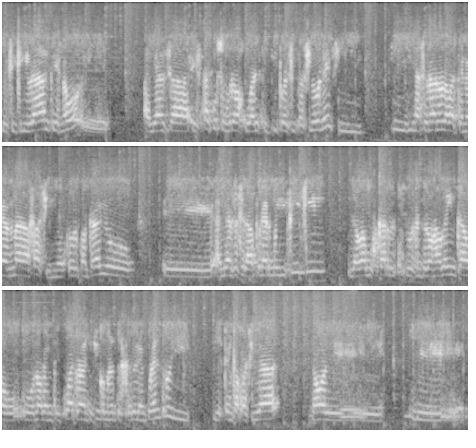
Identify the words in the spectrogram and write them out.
desequilibrantes, ¿no? Eh, Alianza está acostumbrado a jugar este tipo de situaciones y, y Nacional no la va a tener nada fácil, ¿no? todo lo contrario, eh, Alianza se la va a poner muy difícil, la va a buscar durante los 90 o, o 94, 95 minutos que el encuentro y, y, está en capacidad ¿no? de, de,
